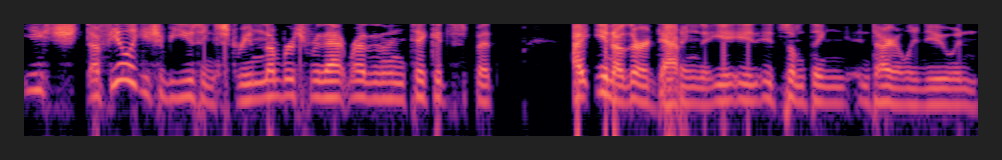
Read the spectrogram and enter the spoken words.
you sh- I feel like you should be using stream numbers for that rather than tickets, but I you know they're adapting. It, it's something entirely new, and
